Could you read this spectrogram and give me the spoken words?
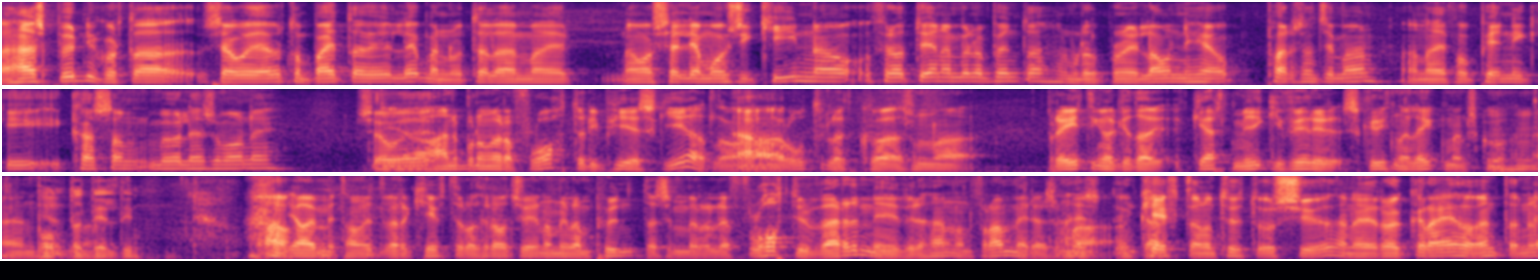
er býðið að það er spurning hvort að sjáu þið Evertón bæta við leikmenn, nú talaðum að þeir ná að selja Mósi Kína á 31 miljónum punta hann er búin í láni hjá Paris Saint-Germain hann að þeir fá penning í, í kassan möguleg þessum áni Já, hann er búin að vera flottur í PSG allavega, það er ótrúlega hvað svona breytingar geta gert mikið fyrir skrítna leikmenn sko. mm -hmm. Bóndadildin Já, ég mitt, hann vil vera kiftur á 31 miljón punta sem er alveg flottur vermiði fyrir þennan kiftur hann á 27, þannig að það er að græða á endanum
